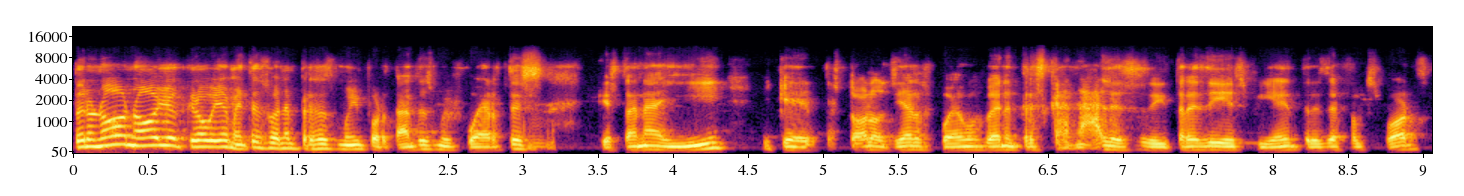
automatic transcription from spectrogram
Pero no, no, yo creo obviamente son empresas muy importantes, muy fuertes, que están ahí y que pues, todos los días los podemos ver en tres canales, y tres de ESPN, tres de Fox Sports.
